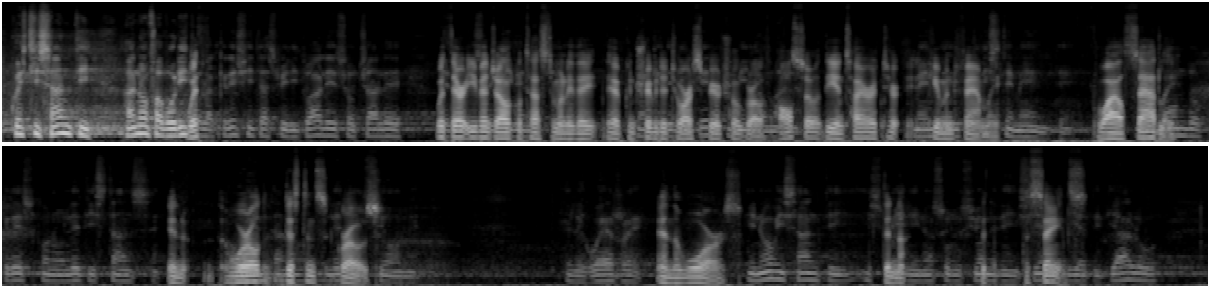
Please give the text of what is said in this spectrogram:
È bello constatare che con la loro testimonianza evangelica questi santi hanno favorito With- la crescita spirituale e sociale With their evangelical testimony, they, they have contributed to our spiritual growth, also the entire human family. While sadly, le distanze, in the world, distance grows, le guerre. and the wars. I nuovi santi The na- ispirino soluzioni the- di the saints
